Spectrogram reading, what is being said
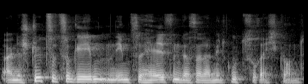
eine Stütze zu geben und ihm zu helfen, dass er damit gut zurechtkommt.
